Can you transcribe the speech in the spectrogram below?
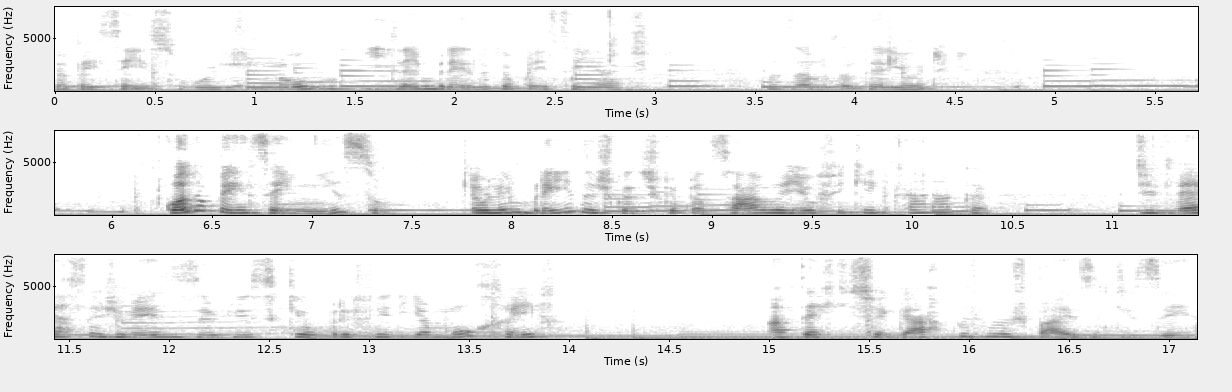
Eu pensei isso hoje de novo e lembrei do que eu pensei antes, nos anos anteriores. Quando eu pensei nisso, eu lembrei das coisas que eu pensava e eu fiquei, caraca, diversas vezes eu disse que eu preferia morrer a ter que chegar para os meus pais e dizer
